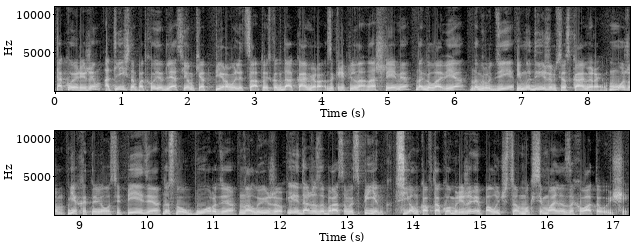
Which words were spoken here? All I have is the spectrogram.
Такой режим отлично подходит для съемки от первого лица, то есть когда камера закреплена на шлеме, на голове, на груди, и мы движемся с камерой. Мы можем ехать на велосипеде, на сноуборде, на лыжах или даже забрасывать спиннинг. Съемка в таком режиме получится максимально захватывающей.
